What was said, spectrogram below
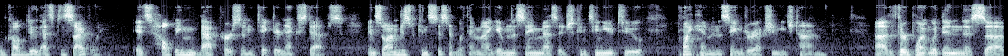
we're called to do. That's discipling. It's helping that person take their next steps. And so i'm just consistent with him. I give him the same message continue to point him in the same direction each time. Uh, the third point within this uh,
